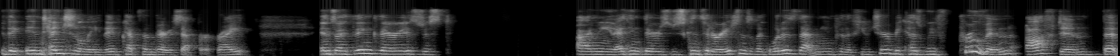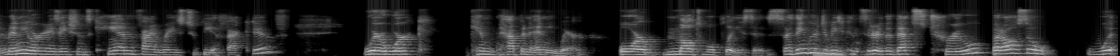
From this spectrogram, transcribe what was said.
they intentionally they've kept them very separate right? And so i think there is just i mean i think there's just considerations of like what does that mean for the future because we've proven often that many organizations can find ways to be effective where work can happen anywhere or multiple places. So I think we have to be mm. considerate that that's true, but also what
